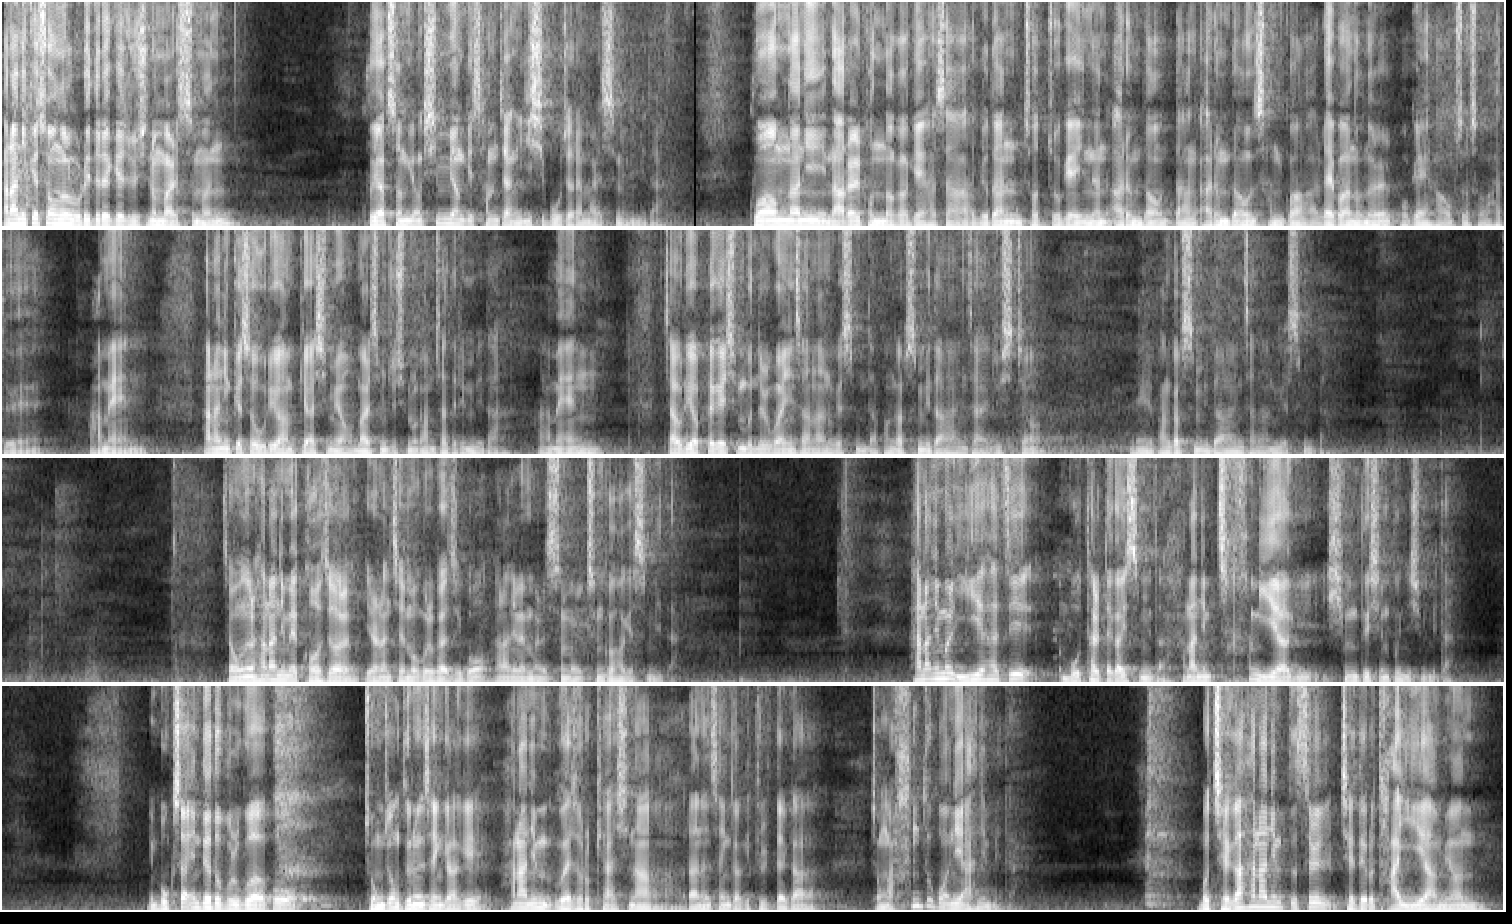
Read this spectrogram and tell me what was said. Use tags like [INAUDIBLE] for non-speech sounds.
하나님께서 오늘 우리들에게 주시는 말씀은 구약 성경 신명기 3장 25절의 말씀입니다. 구하옵나니 나를 건너가게 하사 요단 저쪽에 있는 아름다운 땅 아름다운 산과 레바논을 보게 하옵소서 하되 아멘. 하나님께서 우리와 함께 하시며 말씀 주심을 감사드립니다. 아멘. 자, 우리 옆에 계신 분들과 인사 나누겠습니다. 반갑습니다. 인사해 주시죠. 네, 반갑습니다. 인사 나누겠습니다. 자, 오늘 하나님의 거절이라는 제목을 가지고 하나님의 말씀을 증거하겠습니다. 하나님을 이해하지 못할 때가 있습니다. 하나님 참 이해하기 힘드신 분이십니다. 목사인데도 불구하고 종종 드는 생각이 하나님 왜 저렇게 하시나라는 생각이 들 때가 정말 한두 번이 아닙니다. 뭐 제가 하나님 뜻을 제대로 다 이해하면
